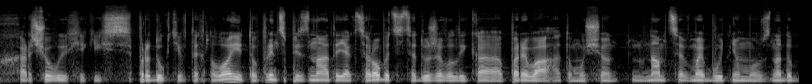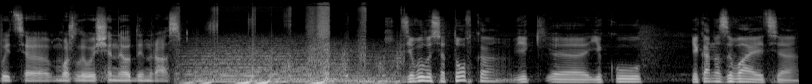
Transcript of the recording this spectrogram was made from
харчових якихось продуктів, технологій, то в принципі знати, як це робиться, це дуже велика перевага, тому що нам це в майбутньому знадобиться можливо ще не один раз. З'явилася товка, в е, яку яка називається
